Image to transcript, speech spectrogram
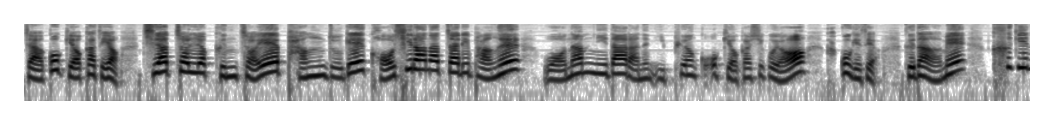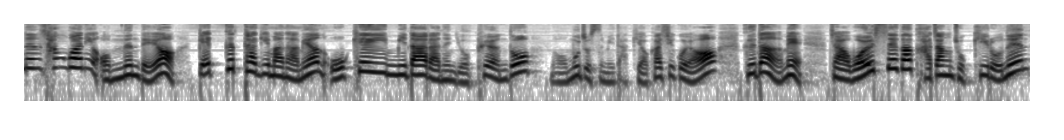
자, 꼭 기억하세요. 지하철역 근처에 방 두 개, 거실 하나짜리 방을 원합니다라는 이 표현 꼭 기억하시고요. 갖고 계세요. 그 다음에 크기는 상관이 없는데요. 깨끗하기만 하면 오케이입니다라는 이 표현도 너무 좋습니다. 기억하시고요. 그 다음에 자 월세가 가장 좋기로는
